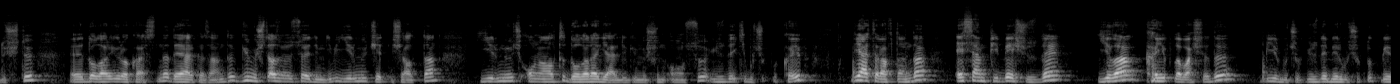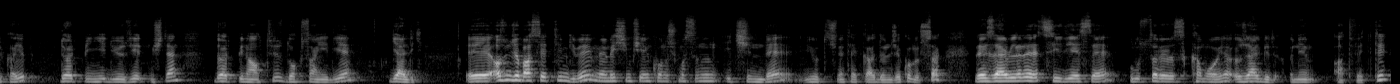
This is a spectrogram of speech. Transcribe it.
düştü. E, dolar euro karşısında değer kazandı. Gümüş de az önce söylediğim gibi 23.76'dan 23.16 dolara geldi gümüşün onsu. %2.5'luk kayıp. Diğer taraftan da S&P 500'de yıla kayıpla başladı. 1.5, %1.5'luk bir kayıp. 4770'ten 4697'ye geldik. Ee, az önce bahsettiğim gibi Mehmet Şimşek'in konuşmasının içinde yurt içine tekrar dönecek olursak rezervlere CDS'e uluslararası kamuoyuna özel bir önem atfetti.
